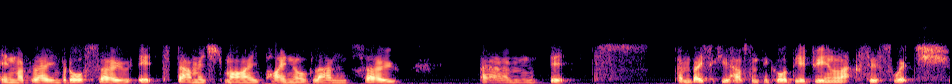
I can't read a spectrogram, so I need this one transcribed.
in my brain, but also it damaged my pineal gland. So um, it and basically you have something called the adrenal axis, which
